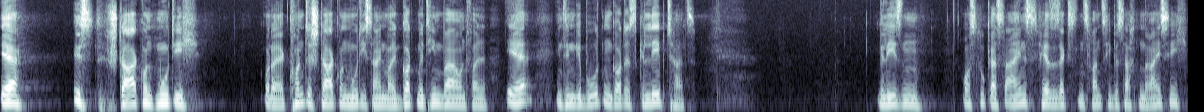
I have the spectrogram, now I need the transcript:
Er ist stark und mutig oder er konnte stark und mutig sein, weil Gott mit ihm war und weil er in den Geboten Gottes gelebt hat. Wir lesen aus Lukas 1, Verse 26 bis 38.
